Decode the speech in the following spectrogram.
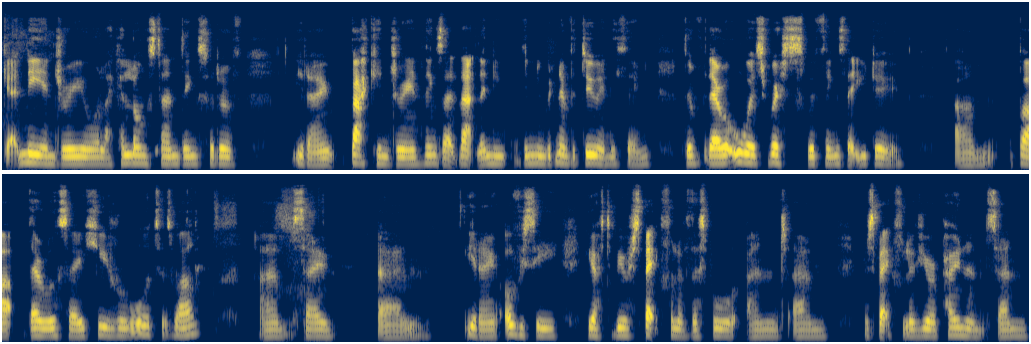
get a knee injury or like a long-standing sort of, you know, back injury and things like that, then you then you would never do anything. There, there are always risks with things that you do, um, but there are also huge rewards as well. Um, so, um, you know, obviously you have to be respectful of the sport and um, respectful of your opponents and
